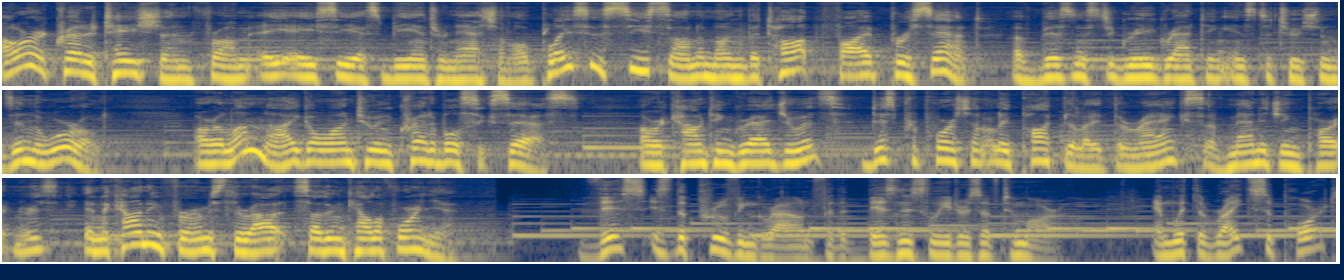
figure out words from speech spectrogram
Our accreditation from AACSB International places CSUN among the top 5% of business degree granting institutions in the world. Our alumni go on to incredible success. Our accounting graduates disproportionately populate the ranks of managing partners in accounting firms throughout Southern California. This is the proving ground for the business leaders of tomorrow. And with the right support,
